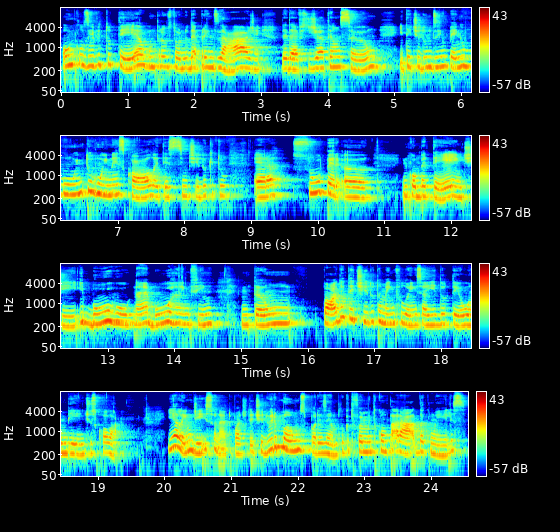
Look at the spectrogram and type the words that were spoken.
ou inclusive tu ter algum transtorno de aprendizagem, de déficit de atenção e ter tido um desempenho muito ruim na escola e ter se sentido que tu era super uh, incompetente e burro, né? Burra, enfim. Então, pode ter tido também influência aí do teu ambiente escolar. E além disso, né, tu pode ter tido irmãos, por exemplo, que tu foi muito comparada com eles,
